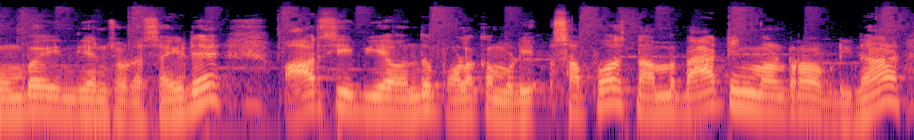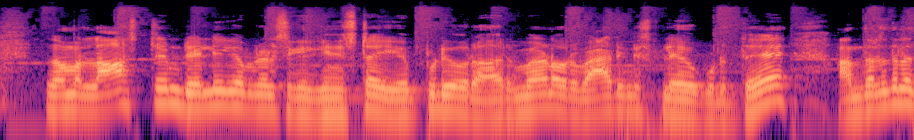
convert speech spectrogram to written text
மும்பை இந்தியன்ஸோட சைடு ஆர்சிபியை வந்து பொழக்க முடியும். சப்போஸ் நம்ம பேட்டிங் பண்ணுறோம் அப்படின்னா நம்ம லாஸ்ட் டைம் டெல்லி கேபிட்டல்ஸுக்கு எகென்ஸ்டாக எப்படி ஒரு அருமையான ஒரு பேட்டிங் டிஸ்பிளே கொடுத்து அந்த இடத்துல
